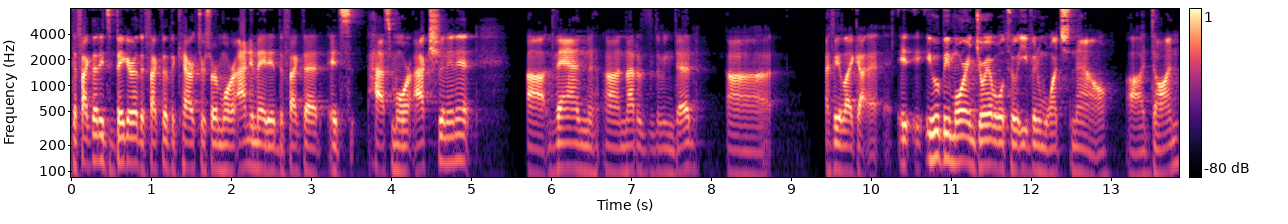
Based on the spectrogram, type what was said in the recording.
the fact that it's bigger, the fact that the characters are more animated, the fact that it's has more action in it than Night of the Living Dead. I feel like I, it, it would be more enjoyable to even watch now, uh, Dawn,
